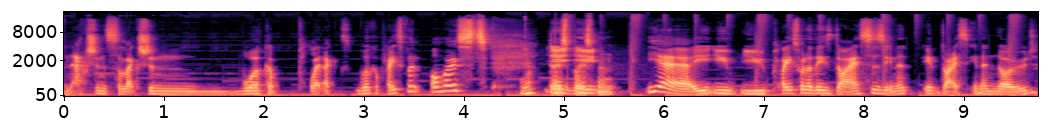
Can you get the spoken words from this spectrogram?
an action selection worker pla- worker placement almost. Yeah, dice you, placement. You, yeah, you, you place one of these dices in a in, dice in a node,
